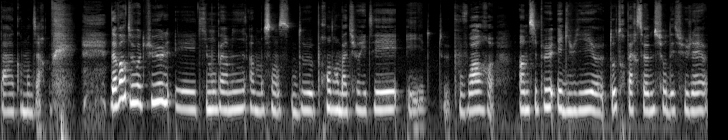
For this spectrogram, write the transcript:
bah, comment dire, d'avoir du recul et qui m'ont permis, à mon sens, de prendre en maturité et de pouvoir un petit peu aiguiller d'autres personnes sur des sujets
